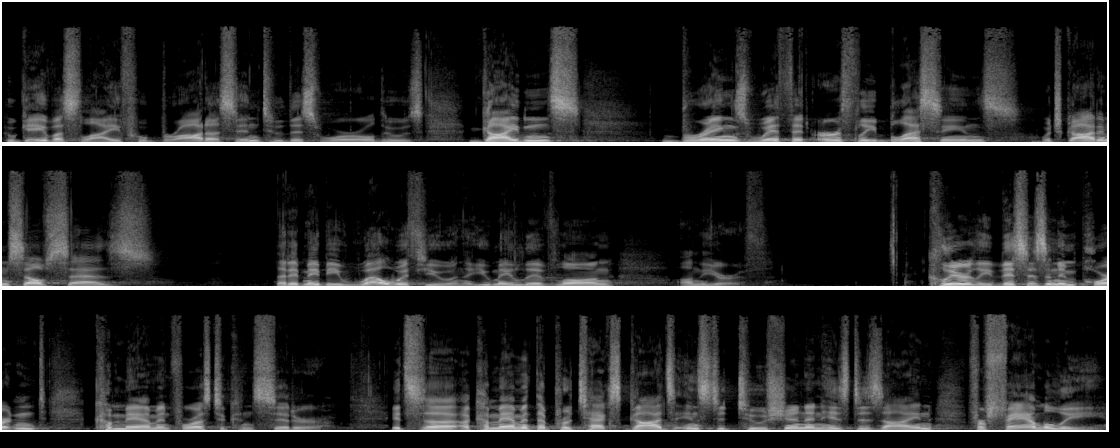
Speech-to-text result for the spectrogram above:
who gave us life, who brought us into this world, whose guidance brings with it earthly blessings, which God Himself says that it may be well with you and that you may live long on the earth. Clearly, this is an important commandment for us to consider. It's a, a, commandment that protects God's institution and His design for family,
